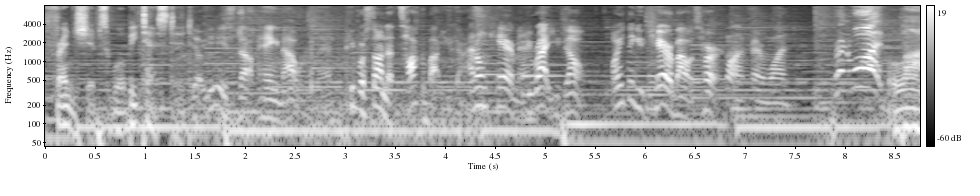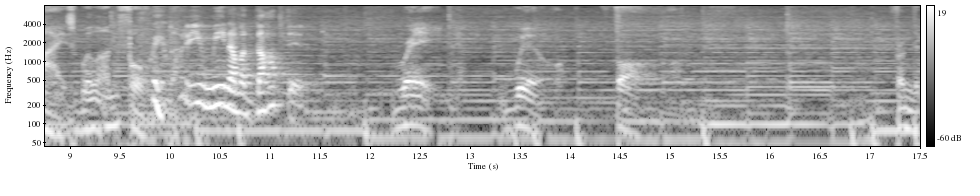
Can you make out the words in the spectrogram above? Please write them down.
Friendships will be tested. Yo, you need to stop hanging out with her, man. People are starting to talk about you guys. I don't care, man. You're right, you don't. Only thing you care about is her. Come on, friend one. Friend one. Lies will unfold. Wait, what do you mean I'm adopted? Rain will fall. From the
